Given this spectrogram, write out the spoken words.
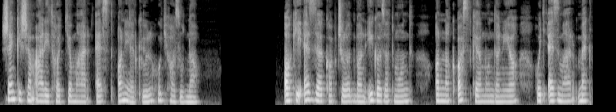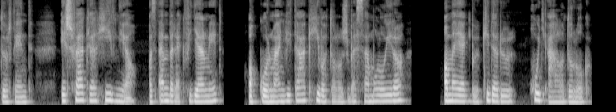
Senki sem állíthatja már ezt anélkül, hogy hazudna. Aki ezzel kapcsolatban igazat mond, annak azt kell mondania, hogy ez már megtörtént, és fel kell hívnia az emberek figyelmét a kormányviták hivatalos beszámolóira, amelyekből kiderül, hogy áll a dolog.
